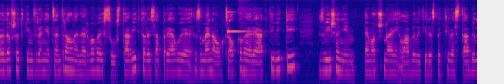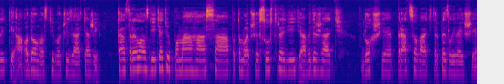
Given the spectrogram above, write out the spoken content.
predovšetkým zrenie centrálnej nervovej sústavy, ktoré sa prejavuje zmenou celkovej reaktivity, zvýšením emočnej lability, respektíve stability a odolnosti voči záťaži tá zrelosť dieťaťu pomáha sa potom lepšie sústrediť a vydržať dlhšie, pracovať trpezlivejšie.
